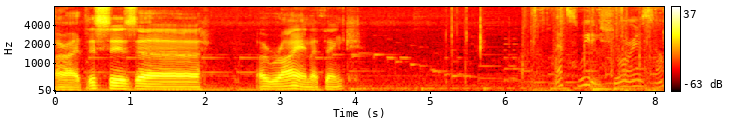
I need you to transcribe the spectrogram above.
Alright, this is uh, Orion, I think. That sweetie sure is, huh?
